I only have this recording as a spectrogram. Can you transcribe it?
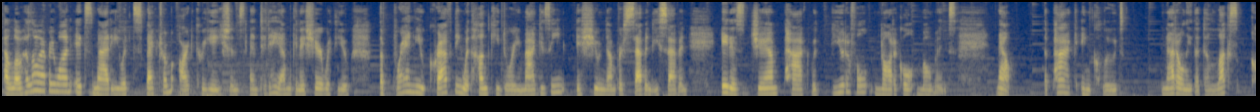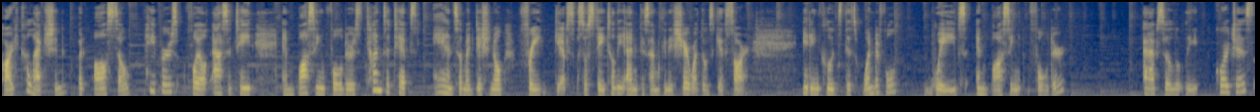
Hello, hello everyone. It's Madi with Spectrum Art Creations, and today I'm going to share with you the brand new Crafting with Hunky Dory magazine, issue number 77. It is jam packed with beautiful nautical moments. Now, the pack includes not only the deluxe card collection, but also papers, foiled acetate, embossing folders, tons of tips, and some additional free gifts. So stay till the end because I'm going to share what those gifts are. It includes this wonderful waves embossing folder. Absolutely gorgeous.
